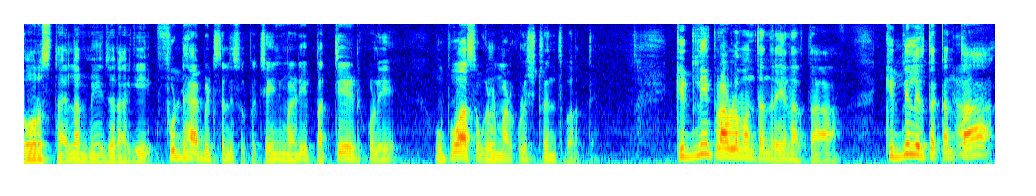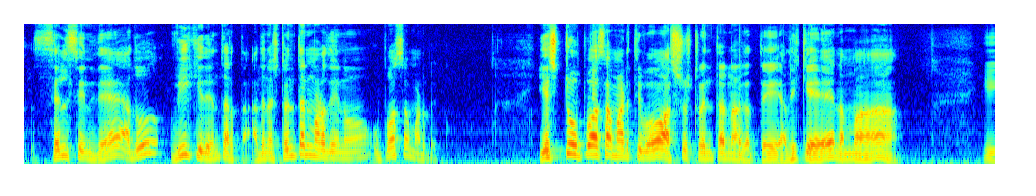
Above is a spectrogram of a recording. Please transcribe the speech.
ತೋರಿಸ್ತಾ ಇಲ್ಲ ಮೇಜರಾಗಿ ಫುಡ್ ಹ್ಯಾಬಿಟ್ಸಲ್ಲಿ ಸ್ವಲ್ಪ ಚೇಂಜ್ ಮಾಡಿ, ಪಥ್ಯ ಇಟ್ಕೊಳ್ಳಿ, ಉಪವಾಸಗಳು ಮಾಡ್ಕೊಳ್ಳಿ ಸ್ಟ್ರೆಂತ್ ಬರುತ್ತೆ. ಕಿಡ್ನಿ ಪ್ರಾಬ್ಲಮ್ ಅಂತಂದರೆ ಏನರ್ಥ? ಕಿಡ್ನಿಲಿರ್ತಕ್ಕಂಥ ಸೆಲ್ಸ್ ಏನಿದೆ ಅದು ವೀಕ್ ಇದೆ ಅಂತ ಅರ್ಥ. ಅದನ್ನು ಸ್ಟ್ರೆಂಥನ್ ಮಾಡೋದೇನು? ಉಪವಾಸ ಮಾಡಬೇಕು. ಎಷ್ಟು ಉಪವಾಸ ಮಾಡ್ತೀವೋ ಅಷ್ಟು ಸ್ಟ್ರೆಂಥನ್ ಆಗುತ್ತೆ. ಅದಕ್ಕೆ ನಮ್ಮ ಈ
